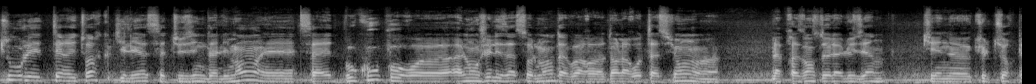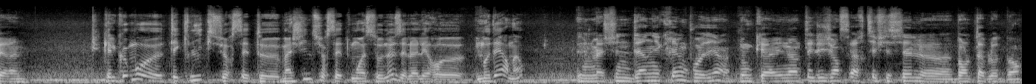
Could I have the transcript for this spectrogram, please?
tous les territoires qu'il y a cette usine d'aliments et ça aide beaucoup pour euh, allonger les assolements, d'avoir euh, dans la rotation la présence de la luzerne, qui est une culture pérenne. Quelques mots euh, techniques sur cette euh, machine, sur cette moissonneuse. Elle a l'air euh, moderne. Hein une machine dernier cri, on pourrait dire. Donc, a une intelligence artificielle dans le tableau de bord.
